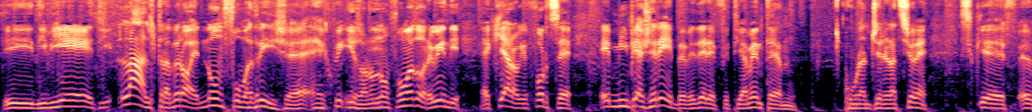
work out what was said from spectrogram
i divieti, l'altra però è non fumatrice e qui io sono un non fumatore, quindi è chiaro che forse e mi piacerebbe vedere effettivamente mh, una generazione eh, eh,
